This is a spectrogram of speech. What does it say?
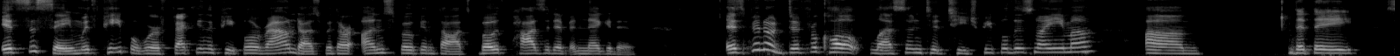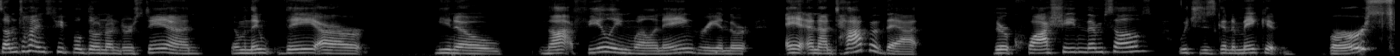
it's the same with people. We're affecting the people around us with our unspoken thoughts, both positive and negative. It's been a difficult lesson to teach people this, Naima, um, that they sometimes people don't understand. And when they they are you know, not feeling well and angry and they're and, and on top of that, they're quashing themselves, which is going to make it burst.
